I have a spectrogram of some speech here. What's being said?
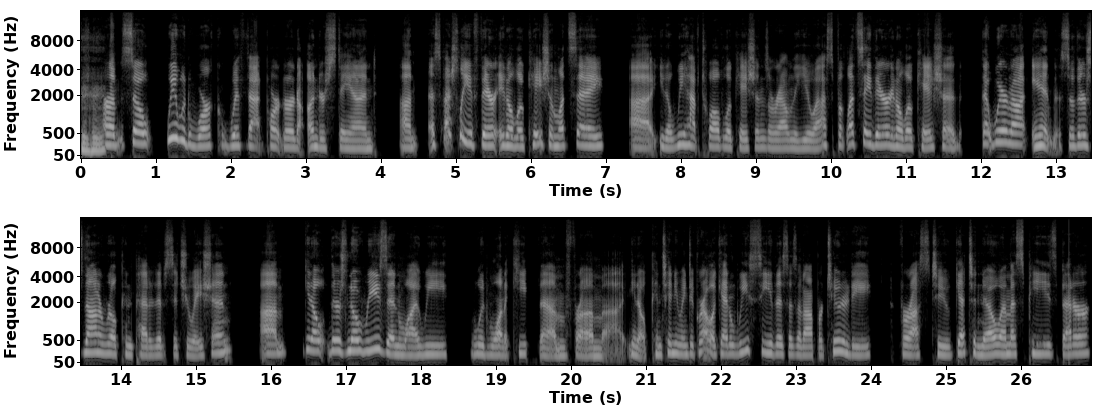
Mm-hmm. um so we would work with that partner to understand um especially if they're in a location let's say uh, you know, we have 12 locations around the US, but let's say they're in a location that we're not in. So there's not a real competitive situation. Um, you know, there's no reason why we would want to keep them from, uh, you know, continuing to grow. Again, we see this as an opportunity for us to get to know MSPs better.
